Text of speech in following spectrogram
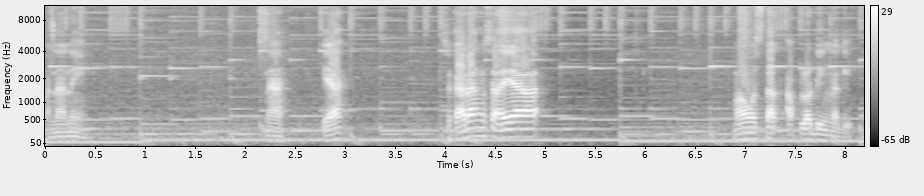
Mana nih? Nah ya. Sekarang saya mau start uploading lagi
